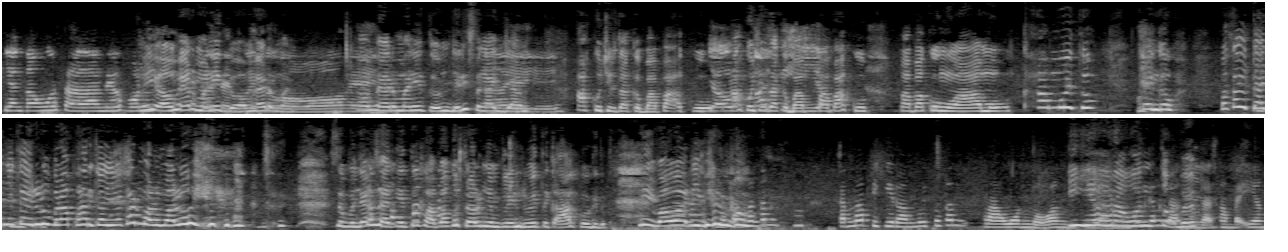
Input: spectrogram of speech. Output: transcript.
yang kamu salah nelpon. iya Om Herman itu Om Herman Oh, Om Herman itu jadi setengah Oh, jam iya. aku cerita ke bapakku Ya Allah, aku cerita ke bap kasihan. papaku papaku ngamuk kamu itu kayak enggak makanya tanya-tanya dulu berapa harganya kan malu-maluin sebenarnya saat itu papaku selalu nyempilin duit ke aku gitu nih bawa nih biar Karena kamu kan karena pikiranmu itu kan rawon doang Iya, ya. Rawon kan tok, nggak- Beb. nggak sampai yang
